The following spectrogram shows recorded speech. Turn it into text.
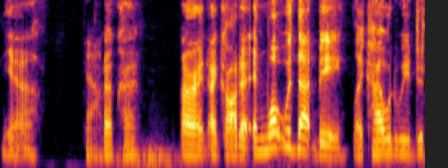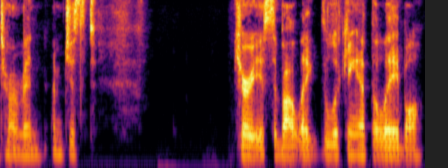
Yeah. Yeah. Okay. All right, I got it. And what would that be? Like how would we determine? I'm just curious about like looking at the label.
